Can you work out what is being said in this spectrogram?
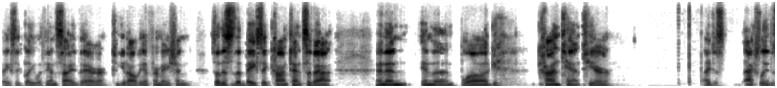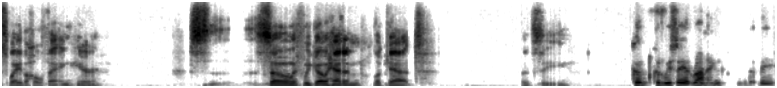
basically with inside there to get all the information. So this is the basic contents of that. And then in the blog content here, I just actually display the whole thing here. So if we go ahead and look at, let's see. Could could we see it running? Would that be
